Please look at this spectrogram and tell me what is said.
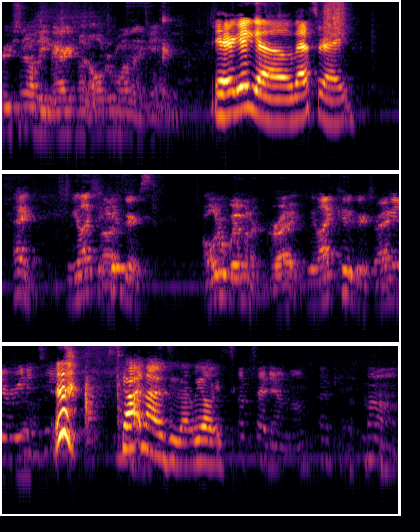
Pretty soon I'll be married to an older woman again. There you go. That's right. Hey, we like the Sorry. Cougars. Older women are great. We like Cougars, right? gonna read it to you. Scott and I would do that. We always. Upside down, Mom. Okay. Mom,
